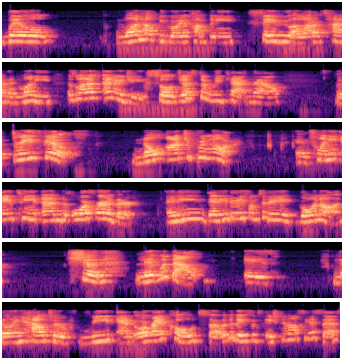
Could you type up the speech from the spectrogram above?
will one help you grow your company, save you a lot of time and money as well as energy. So just to recap now, the three skills no entrepreneur in 2018 and or further, any any day from today going on, should live without is knowing how to read and or write code, start with the basics, HTML, CSS,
